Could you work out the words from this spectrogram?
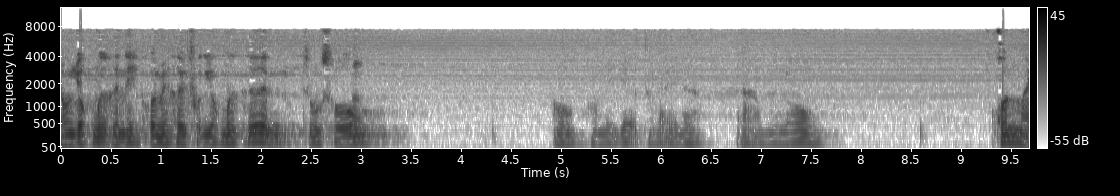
ลองยกมือขึ้นดิ คนไม่เคยฝึกยกมือขึ้น สูงสูงโอ้ก็ไม่เยอะเท่าไหร่นะอามือลง คนใหม่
